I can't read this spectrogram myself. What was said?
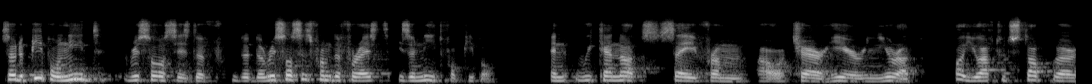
So the people need resources. The, the, the resources from the forest is a need for people. And we cannot say from our chair here in Europe, oh, you have to stop uh,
